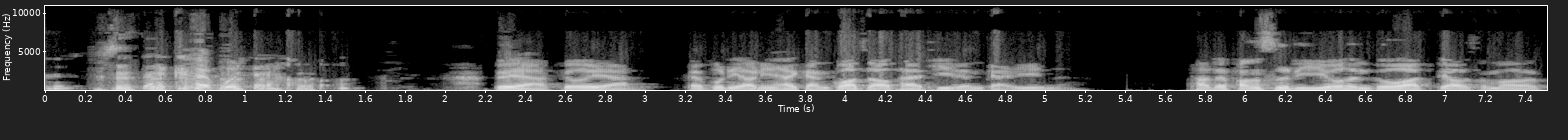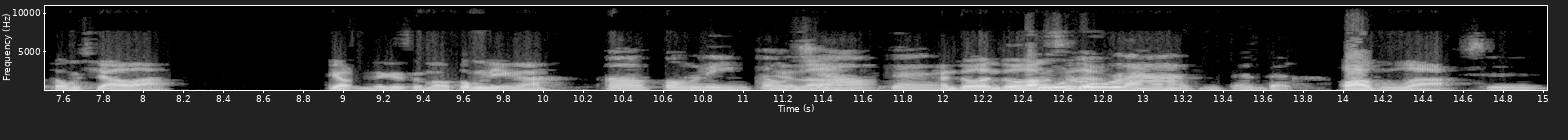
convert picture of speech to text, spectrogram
实在改不了。对呀，各位啊，改不了你还敢挂招牌替人改运呢？他的方式里有很多啊，吊什么洞箫啊，吊那个什么风铃啊。呃，风铃、洞箫，对，很多很多方式啊，葫芦啦等等，画符啊，是，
